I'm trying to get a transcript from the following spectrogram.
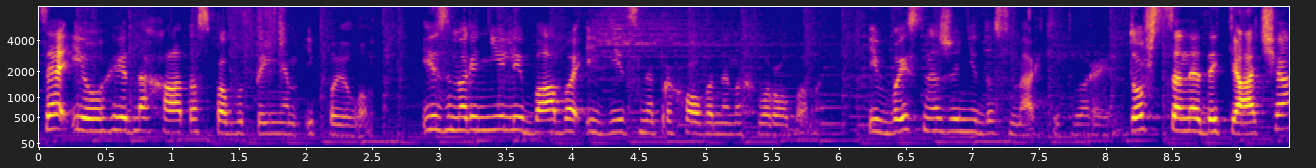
Це і огидна хата з павутинням і пилом, і змарнілі баба і дід з неприхованими хворобами, і виснажені до смерті тварин. Тож це не дитяча,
